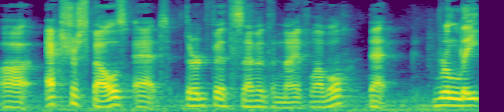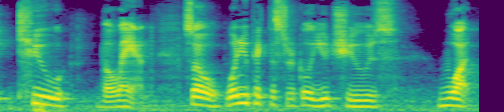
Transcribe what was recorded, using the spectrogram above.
uh, extra spells at third, fifth, seventh, and ninth level that relate to the land. So when you pick the circle, you choose what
